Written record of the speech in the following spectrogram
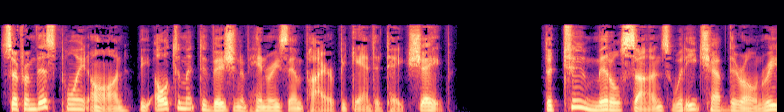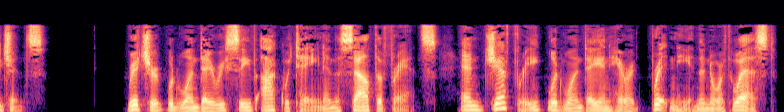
So from this point on, the ultimate division of Henry's empire began to take shape. The two middle sons would each have their own regions. Richard would one day receive Aquitaine in the south of France, and Geoffrey would one day inherit Brittany in the northwest.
